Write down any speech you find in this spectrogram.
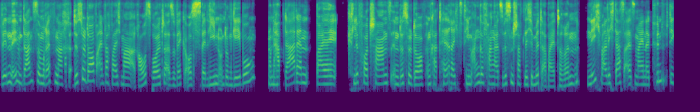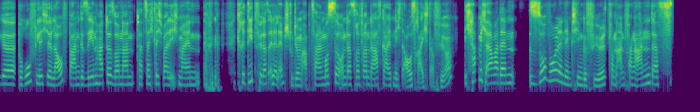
bin eben dann zum Ref nach Düsseldorf, einfach weil ich mal raus wollte, also weg aus Berlin und Umgebung. Und habe da dann bei Clifford Chance in Düsseldorf im Kartellrechtsteam angefangen als wissenschaftliche Mitarbeiterin. Nicht, weil ich das als meine künftige berufliche Laufbahn gesehen hatte, sondern tatsächlich, weil ich meinen Kredit für das LLM-Studium abzahlen musste und das Referendarsgehalt nicht ausreicht dafür. Ich habe mich aber dann so wohl in dem Team gefühlt von Anfang an, dass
